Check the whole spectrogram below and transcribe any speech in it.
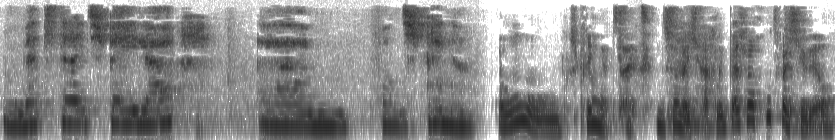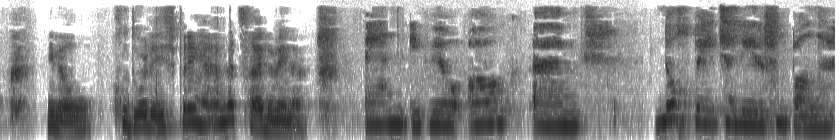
een wedstrijd spelen. Um, van springen. Oeh, springwedstrijd. Dus dan weet je eigenlijk best wel goed wat je wil. Je wil goed worden in springen en wedstrijden winnen. En ik wil ook um, nog beter leren voetballen.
